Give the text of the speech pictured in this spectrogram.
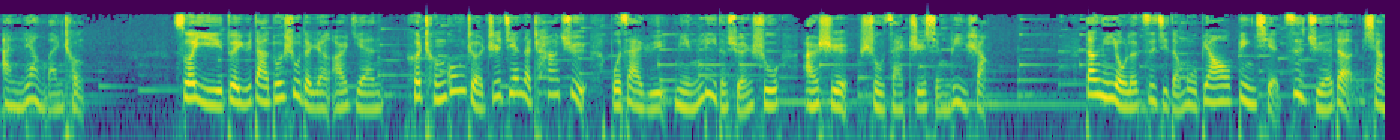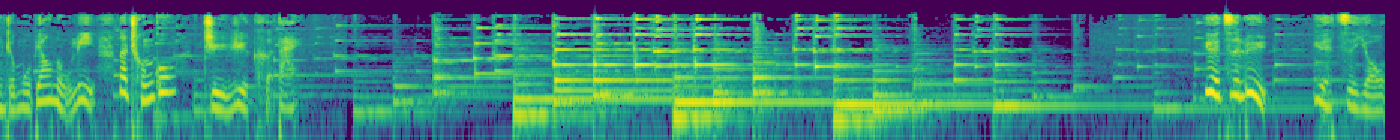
按量完成。所以，对于大多数的人而言，和成功者之间的差距不在于名利的悬殊，而是输在执行力上。当你有了自己的目标，并且自觉地向着目标努力，那成功指日可待。越自律，越自由。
